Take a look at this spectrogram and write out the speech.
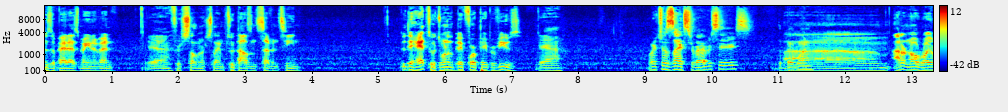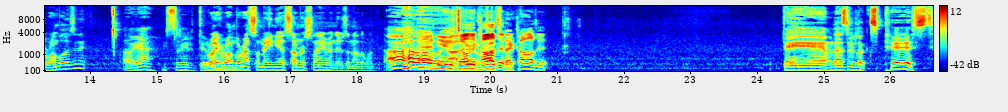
This is a badass main event Yeah. for SummerSlam 2017. Dude, they had to. It's one of the big four pay per views. Yeah. Which was like Survivor Series? The big one? Um, I don't know. Royal Rumble, isn't it? Oh yeah, we still need to do it. Royal it. Rumble, WrestleMania, SummerSlam, and there's another one. Oh, Man, you there totally you called That's it. I called it. damn! Lesnar looks pissed.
